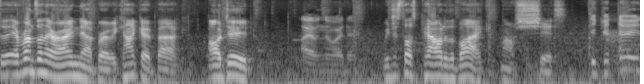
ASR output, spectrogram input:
Everyone's on their own now, bro. We can't go back. Oh, dude, I have no idea. we just lost power to the bike. Oh, shit. Did you do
